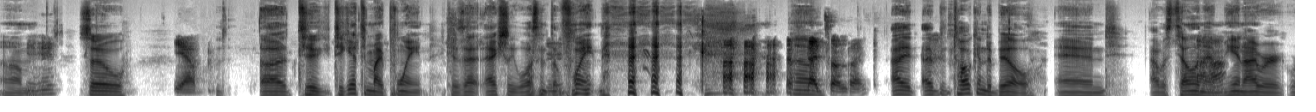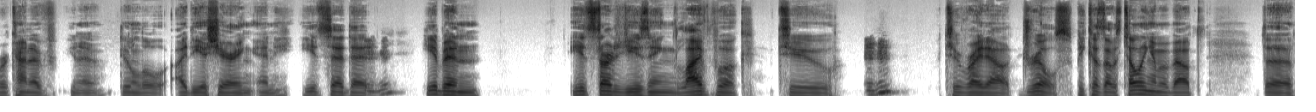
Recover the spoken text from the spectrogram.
um hmm so Yeah. Uh to to get to my point because that actually wasn't the hmm point. Um That's all right. i i've been talking to bill and i was telling him Uh-huh. he and i were were kind of you know doing a little idea sharing and he, he had said that hmm he had been he had started using livebook to hmm to write out drills because i was telling him about the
